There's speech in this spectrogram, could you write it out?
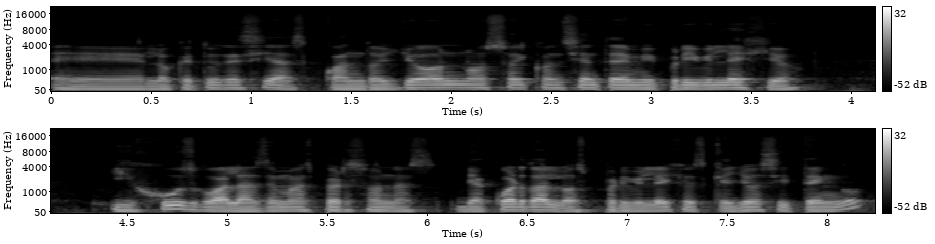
Eh, lo que tú decías, cuando yo no soy consciente de mi privilegio, y juzgo a las demás personas de acuerdo a los privilegios que yo sí tengo,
